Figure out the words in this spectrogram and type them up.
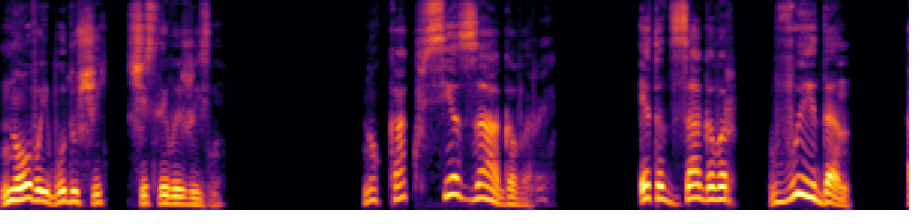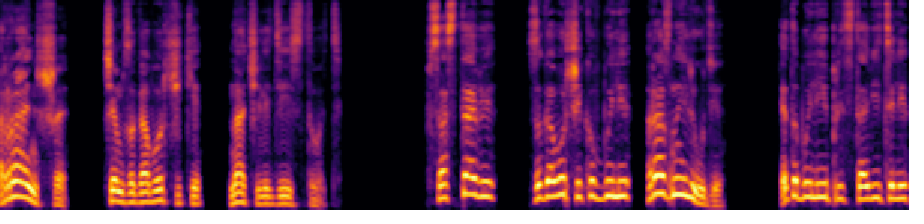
новой будущей счастливой жизни. Но как все заговоры, этот заговор выдан раньше, чем заговорщики начали действовать. В составе заговорщиков были разные люди. Это были и представители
